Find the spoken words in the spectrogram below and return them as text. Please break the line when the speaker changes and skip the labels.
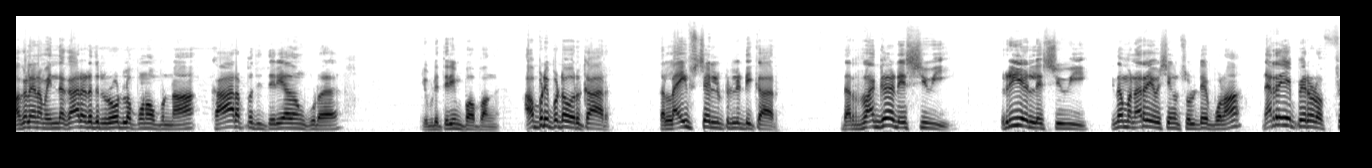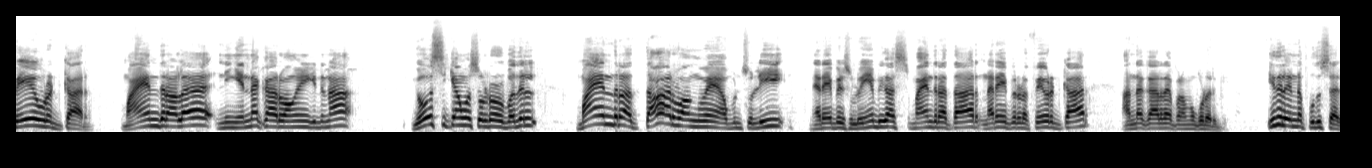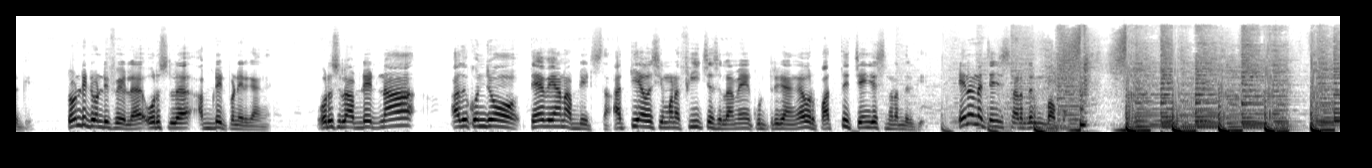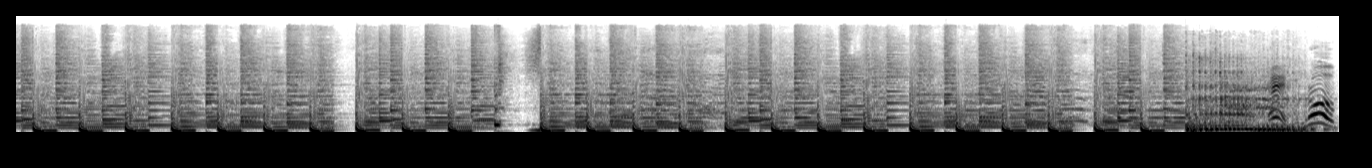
மகளே நம்ம இந்த கார் எடுத்துகிட்டு ரோட்டில் போனோம் அப்படின்னா காரை பற்றி தெரியாதவங்க கூட இப்படி திரும்பி பார்ப்பாங்க. அப்படிப்பட்ட ஒரு car the life style utility car the rugged SUV real SUV இந்த மாதிரி நிறைய விஷயங்கள் சொல்லிட்டே போகலாம். நிறைய பேரோட ஃபேவரட் கார் மஹேந்திராவில் நீங்கள் என்ன கார் வாங்குவீங்க கேட்டிங்கன்னா யோசிக்காமல் சொல்கிற ஒரு பதில் மஹேந்திரா தார் வாங்குவேன் அப்படின்னு சொல்லி நிறைய பேர் சொல்லுவீங்க. பிகாஸ் மஹேந்திரா தார் நிறைய பேரோட ஃபேவரட் கார் அந்த கார் தான் இப்போ நம்ம கூட இருக்குது இதில் என்ன புதுசாக இருக்குது டுவெண்ட்டி டுவெண்ட்டி ஃபைவ்ல ஒரு சில அப்டேட் பண்ணியிருக்காங்க. ஒரு சில அப்டேட்னா அது கொஞ்சம் தேவையான அப்டேட்ஸ் தான். அத்தியாவசியமான ஃபீச்சர்ஸ் எல்லாமே கொடுத்துருக்காங்க. ஒரு பத்து சேஞ்சஸ் நடந்திருக்கு. என்னென்ன சேஞ்சஸ் நடந்திருக்குன்னு பார்ப்போம்.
